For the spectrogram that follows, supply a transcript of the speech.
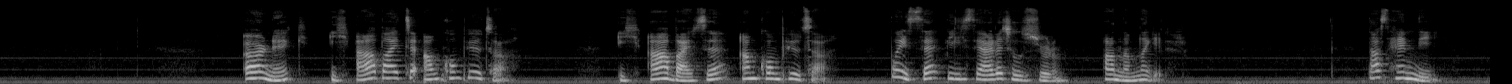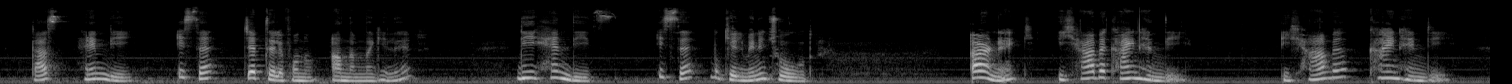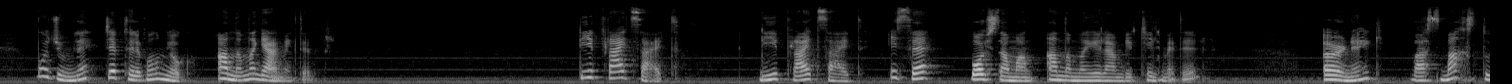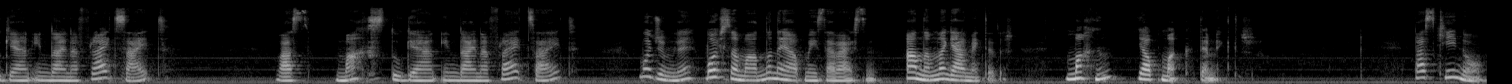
Örnek Ich arbeite am Computer. Ich arbeite am Computer. Bu ise bilgisayarda çalışıyorum anlamına gelir. Das Handy. Das Handy ise cep telefonu anlamına gelir. Die Handys ise bu kelimenin çoğuludur. Örnek Ich habe kein Handy. Ich habe kein Handy. Bu cümle cep telefonum yok anlamına gelmektedir. Die Freizeit. Die Freizeit ise boş zaman anlamına gelen bir kelimedir. Örnek Was machst du gern in deiner Freizeit? Was machst du gern in deiner Freizeit? Bu cümle boş zamanında ne yapmayı seversin anlamına gelmektedir. Machen yapmak demektir. Das Kino.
